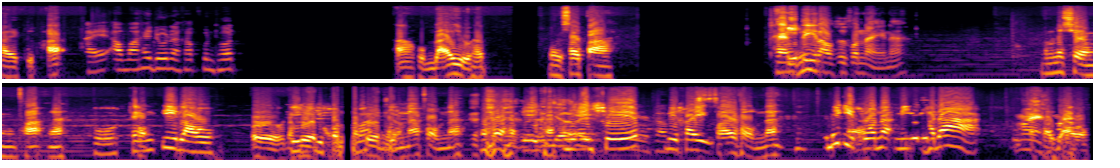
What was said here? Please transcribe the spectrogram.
ใครคือพระไหนเอามาให้ดูหนะครับ คุณทศอ้าวผมได้อยู่ครับโอ้ยสร้อยปลาแทงตีเราคือคนไหนนะ มันไม่เชิงพระนะ โอ้แทงที่เรา เออนักมีเวทกี่คนนักวะเวทผเนี่ยมนะผมนะมีมีไอเชฟ มีใครสร้อยผมนะมีกี่คนอะมีพาด้าไม่ใครจะเอาอะ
